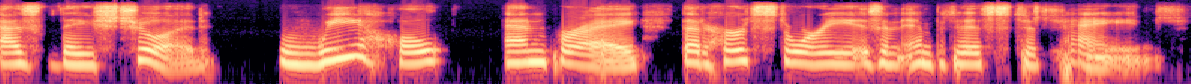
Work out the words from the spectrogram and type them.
as they should. We hope and pray that her story is an impetus to change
